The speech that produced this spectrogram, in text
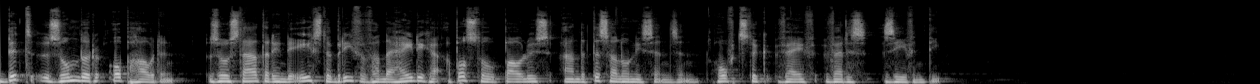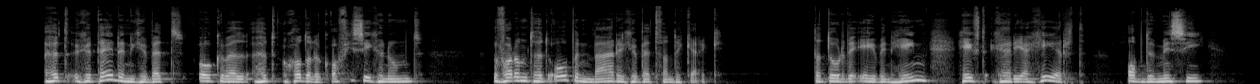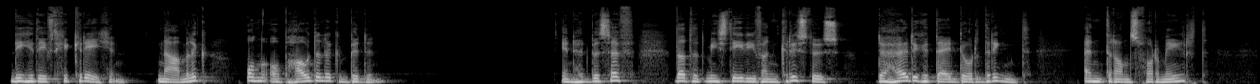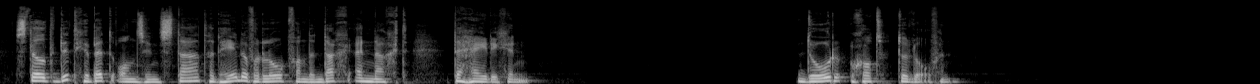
Bid zonder ophouden. Zo staat er in de eerste brieven van de heilige apostel Paulus aan de Thessalonicensen, hoofdstuk 5, vers 17. Het getijdengebed, ook wel het goddelijk officie genoemd, vormt het openbare gebed van de kerk, dat door de eeuwen heen heeft gereageerd op de missie die het heeft gekregen, namelijk onophoudelijk bidden in het besef dat het mysterie van Christus de huidige tijd doordringt en transformeert, stelt dit gebed ons in staat het hele verloop van de dag en nacht te heiligen, door God te loven.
